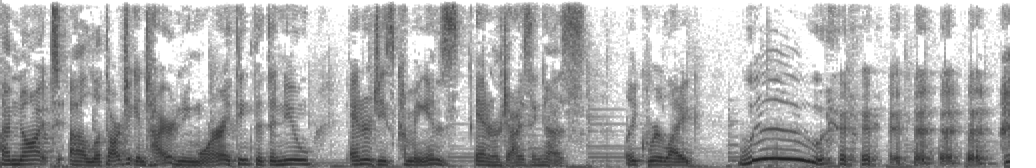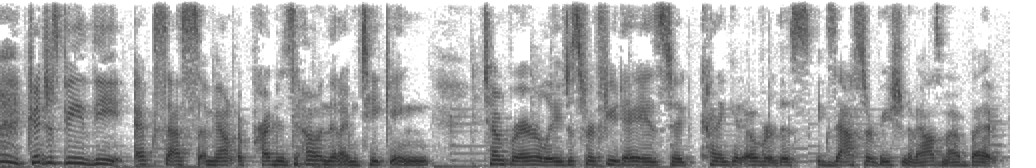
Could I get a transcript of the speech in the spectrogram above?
I'm not uh, lethargic and tired anymore. I think that the new energies coming in is energizing us. Like we're like Woo! Could just be the excess amount of prednisone that I'm taking temporarily just for a few days to kind of get over this exacerbation of asthma. But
